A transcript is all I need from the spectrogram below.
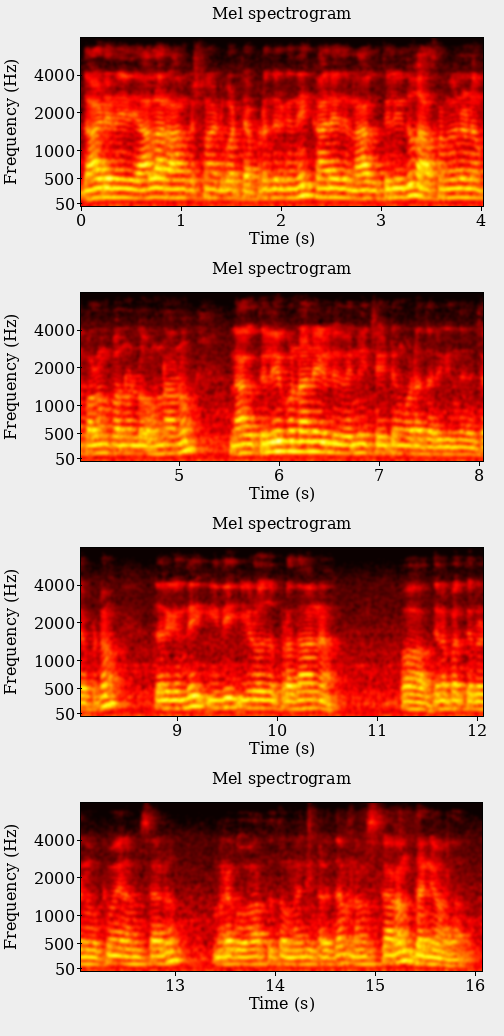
దాడి అనేది ఆళ్ళ రామకృష్ణారెడ్డి కూడా చెప్పడం జరిగింది. కానీ అది నాకు తెలియదు ఆ సమయంలో నేను పొలం పనుల్లో ఉన్నాను. నాకు తెలియకుండానే వీళ్ళు ఇవన్నీ చేయటం కూడా జరిగిందని చెప్పడం జరిగింది. ఇది ఈరోజు ప్రధాన ఆ, ముఖ్యమైన అంశాలు. మరొక వార్తతో మళ్ళీ కలుద్దాం. నమస్కారం. ధన్యవాదాలు.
